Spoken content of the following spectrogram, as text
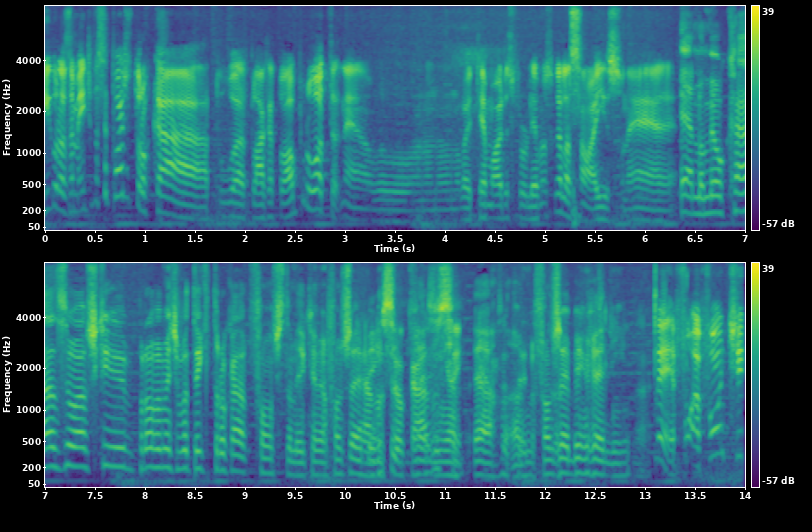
rigorosamente você pode trocar a tua placa atual por outra, né? Não, não, não vai ter maiores problemas com relação a isso, né? É, no meu caso, eu acho que provavelmente vou ter que trocar a fonte também, que a minha fonte já é, é bem No seu caso, sim. É, a minha fonte já é bem velhinha. É, a fonte.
